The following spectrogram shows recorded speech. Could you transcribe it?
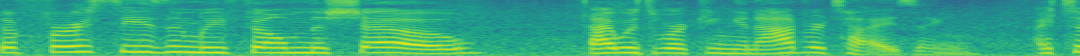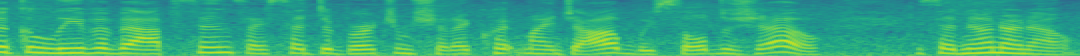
the first season we filmed the show, I was working in advertising. I took a leave of absence. I said to Bertram, Should I quit my job? We sold the show. He said, No, no, no.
